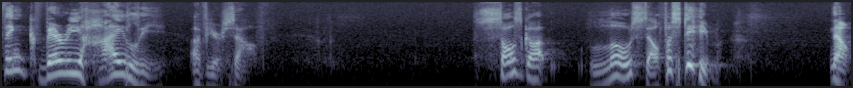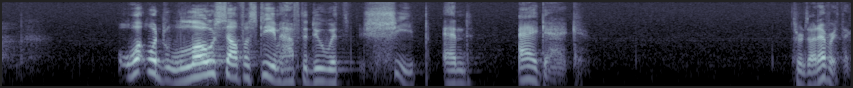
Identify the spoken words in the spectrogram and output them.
think very highly of yourself. Saul's got low self esteem. Now, what would low self esteem have to do with sheep and Agag? Turns out everything.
